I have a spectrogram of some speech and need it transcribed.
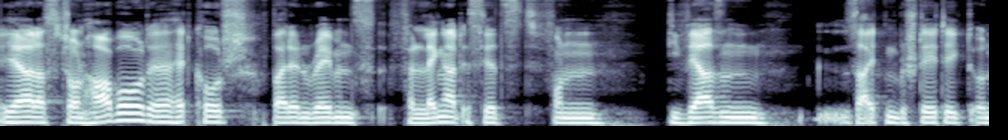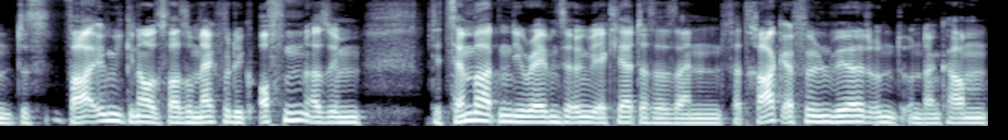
Ja, dass John Harbaugh, der Head Coach bei den Ravens, verlängert, ist jetzt von diversen Seiten bestätigt und das war irgendwie genau, es war so merkwürdig offen. Also im Dezember hatten die Ravens ja irgendwie erklärt, dass er seinen Vertrag erfüllen wird und, und dann kamen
